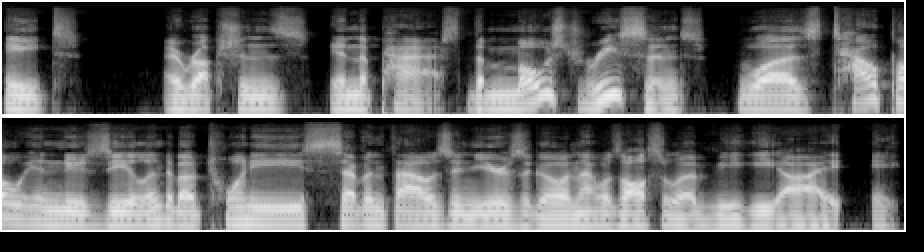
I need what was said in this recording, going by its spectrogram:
8 eruptions in the past. The most recent was Taupo in New Zealand about 27,000 years ago, and that was also a VEI 8.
